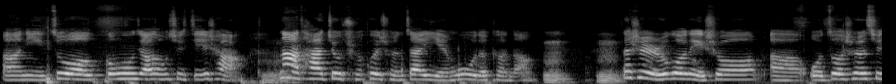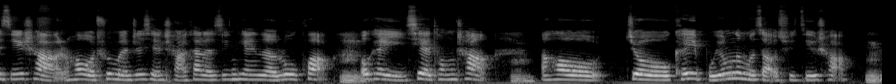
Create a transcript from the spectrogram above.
呃，你坐公共交通去机场，那它就存会存在延误的可能。嗯嗯。但是如果你说，呃，我坐车去机场，然后我出门之前查看了今天的路况、嗯。O k 一切通畅，嗯。然后就可以不用那么早去机场，嗯，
